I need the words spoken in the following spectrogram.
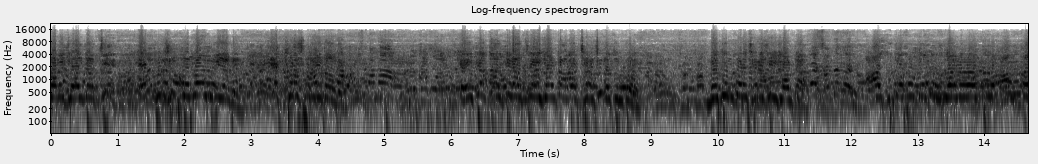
ভাবে জল যাচ্ছে? এক্ষুনি সব তোমরাও ডুবে যাবে। এক্ষুনি সরে যেতে হবে। এইটা কালকে রাত্রে এই জলটা আবার ছেড়েছে নতুন করে। নতুন করে ছেড়েছে এই জলটা। আজ দুটো পর্যন্ত উদয়নারায়ণপুর আমতা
